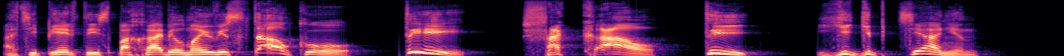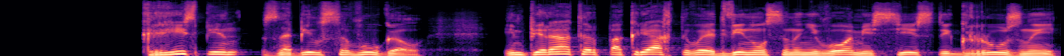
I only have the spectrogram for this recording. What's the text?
А теперь ты испохабил мою висталку. Ты, шакал, ты, египтянин!» Криспин забился в угол. Император, покряхтывая, двинулся на него, мясистый, грузный.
